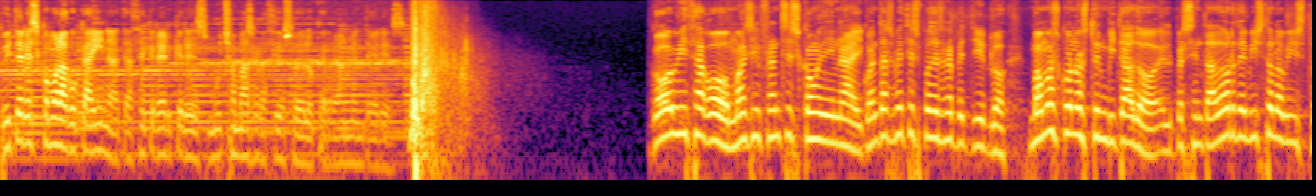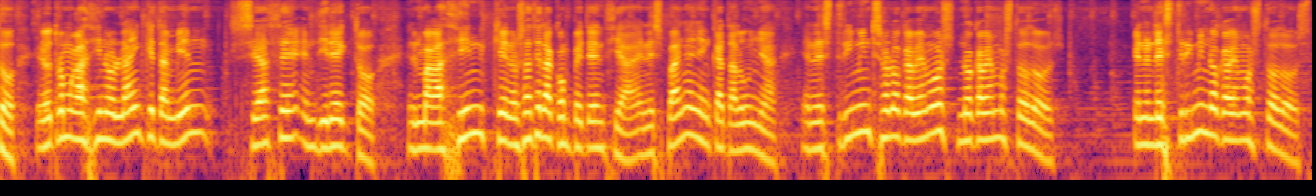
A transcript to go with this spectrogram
Twitter es como la cocaína, te hace creer que eres mucho más gracioso de lo que realmente eres. Go Ibiza Go, Magic Francis Comedy Night. ¿Cuántas veces puedes repetirlo? Vamos con nuestro invitado, el presentador de Visto lo Visto, el otro magazine online que también se hace en directo, el magazine que nos hace la competencia en España y en Cataluña. En el streaming solo cabemos, no cabemos todos. En el streaming no cabemos todos.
